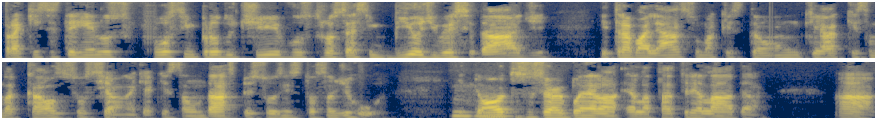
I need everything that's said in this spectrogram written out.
para que esses terrenos fossem produtivos, trouxessem biodiversidade e trabalhasse uma questão que é a questão da causa social, né, que é a questão das pessoas em situação de rua. Então, a horta social urbana ela ela está atrelada a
